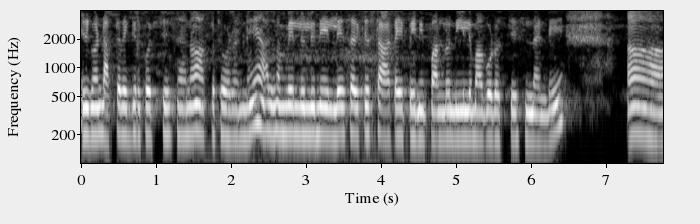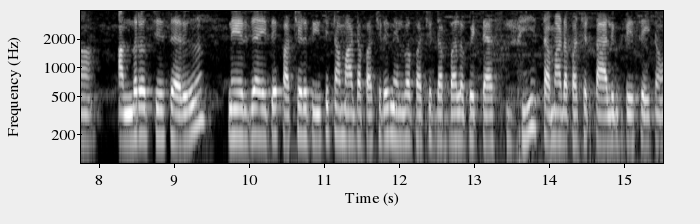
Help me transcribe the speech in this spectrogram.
ఇదిగోండి అక్క దగ్గరికి వచ్చేసాను. అక్క చూడండి అల్లం వెల్లుల్లి వెళ్ళేసరికి స్టార్ట్ అయిపోయినాయి పనులు మా కూడా వచ్చేసిందండి. అందరు అందరూ వచ్చేసారు. నేర్జా అయితే పచ్చడి తీసి టమాటా పచ్చడి నిల్వ పచ్చడి డబ్బాలో పెట్టేస్తుంది. టమాటా పచ్చడి తాలింపు వేసేయటం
